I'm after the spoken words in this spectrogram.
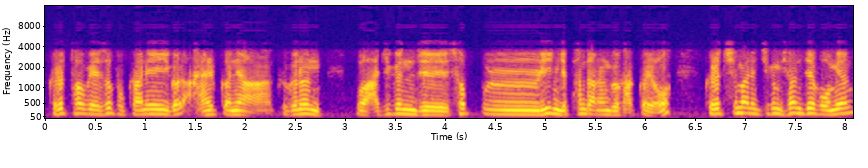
그렇다고 해서 북한이 이걸 안 할 거냐 그거는 뭐 아직은 이제 섣불리 이제 판단한 것 같고요. 그렇지만 지금 현재 보면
